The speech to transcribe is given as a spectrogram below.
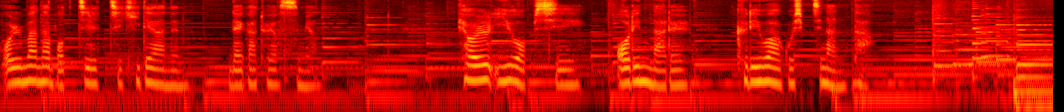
얼마나 멋질지 기대하는 내가 되었으면 별 이유 없이 어린 나를 그리워하고 싶진 않다. 나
